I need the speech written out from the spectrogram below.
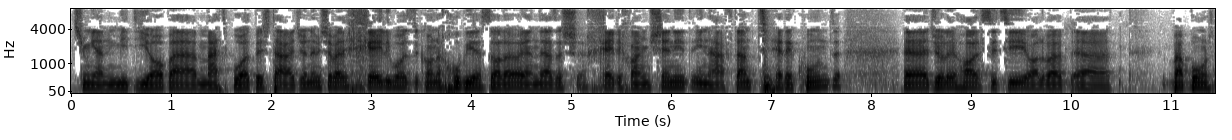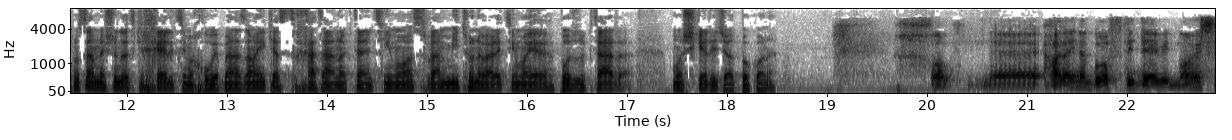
چی میگن میدیا و مطبوعات بهش توجه نمیشه ولی خیلی بازیکن خوبیه سالهای آینده ازش خیلی خواهیم شنید. این هفته هم ترکوند جلوی هال سیتی حالا و بورنموث هم نشون داد که خیلی تیم خوبه به نظر یکی از خطرناکترین تیماست و می‌تونه برای تیمای بزرگتر مشکل ایجاد بکنه. خب حالا اینو گفتی دیوید مویس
